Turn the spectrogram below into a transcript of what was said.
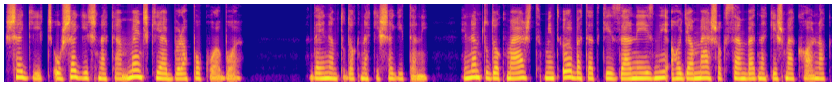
Segíts, ó, segíts nekem, ments ki ebből a pokolból. De én nem tudok neki segíteni. Én nem tudok mást, mint ölbetett kézzel nézni, ahogyan mások szenvednek és meghalnak.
